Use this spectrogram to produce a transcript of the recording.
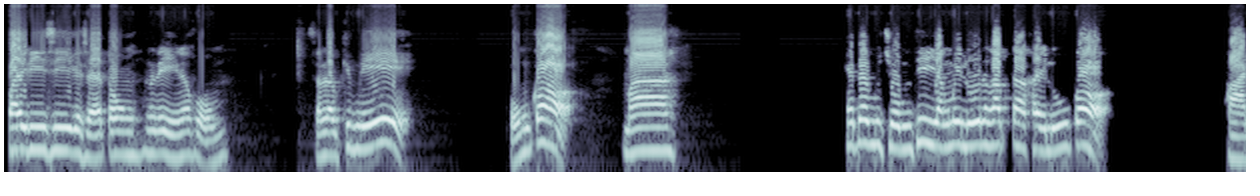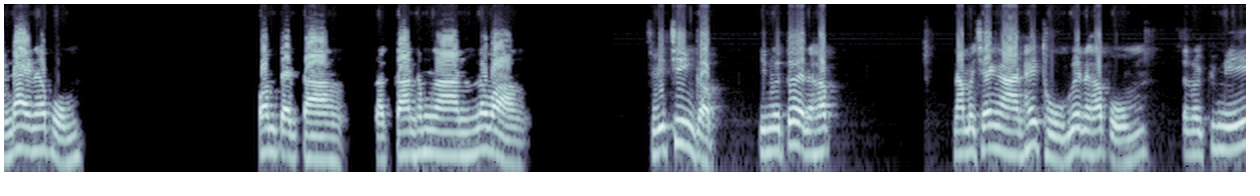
ไฟ DC กระแสตรงนั่นเองนะผมสำหรับคลิปนี้ ผมก็มา ให้ท่านผู้ชมที่ยังไม่รู้นะครับ ถ้าใครรู้ก็ผ่านได้นะครับผม ความแตกต่างหลักการทำงานระหว่างสวิตชิ่งกับอินเวอร์เตอร์นะครับนำไปใช้งานให้ถูกด้วยนะครับผมสำหรับคลิปนี้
